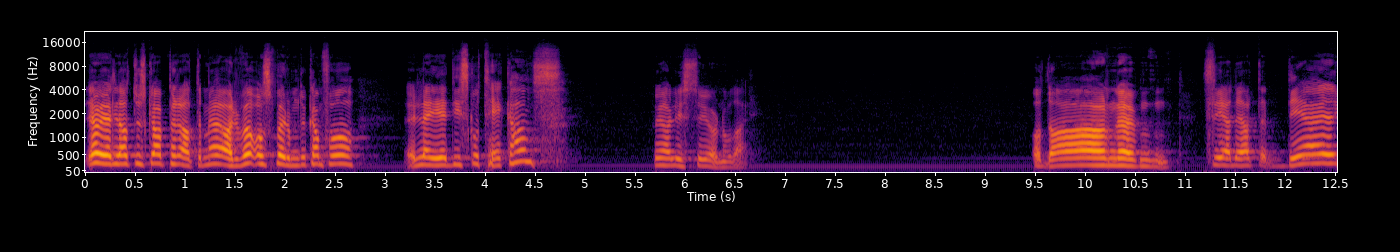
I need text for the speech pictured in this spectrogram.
Jeg vil at du skal prate med Arve og spørre om du kan få leie diskoteket hans. For jeg har lyst til å gjøre noe der. Og da eh, sier jeg det at det er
